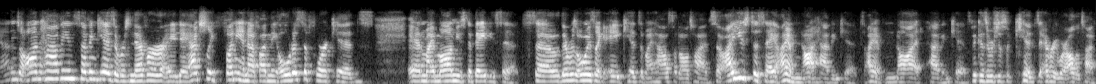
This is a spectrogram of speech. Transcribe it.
planned on having seven kids. There was never a day. Actually, funny enough, I'm the oldest of four kids, and my mom used to babysit. So there was always like eight kids at my house at all times. So I used to say, I am not having kids. I am not having kids because there was just kids everywhere all the time.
